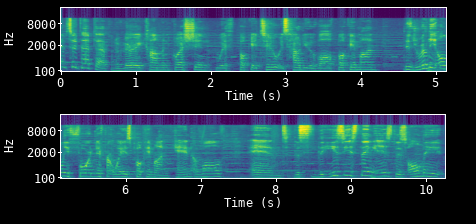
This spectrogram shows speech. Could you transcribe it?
am Sir Tap Tap, and a very common question with Poke2 is how do you evolve Pokemon? There's really only four different ways Pokemon can evolve, and this the easiest thing is there's only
